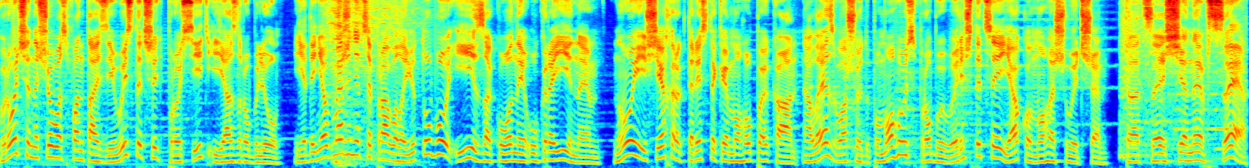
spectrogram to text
Коротше, на що у вас фантазії вистачить, просіть, і я зроблю. Єдині обмеження це правила Ютубу і закони України. Ну і ще характеристики мого ПК, але з вашою допомогою спробую вирішити це якомога швидше. Та це ще не все.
